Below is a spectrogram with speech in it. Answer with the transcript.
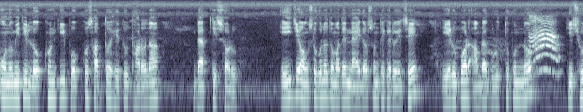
অনুমিতির লক্ষণ কি, পক্ষ, সাধ্য হেতুর ধারণা, ব্যাপ্তির স্বরূপ। এই যে অংশগুলো তোমাদের ন্যায় দর্শন থেকে রয়েছে, এর উপর আমরা গুরুত্বপূর্ণ কিছু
